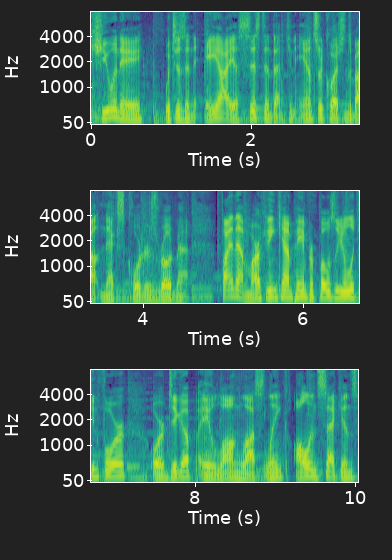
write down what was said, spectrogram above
Q&A, which is an AI assistant that can answer questions about next quarter's roadmap. Find that marketing campaign proposal you're looking for or dig up a long lost link all in seconds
